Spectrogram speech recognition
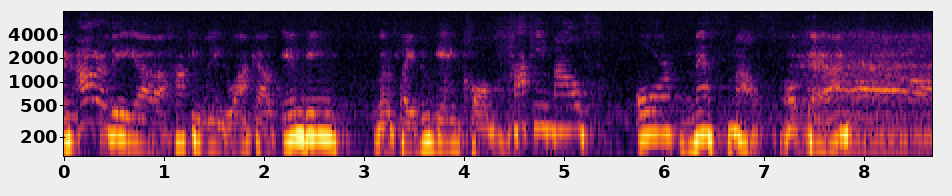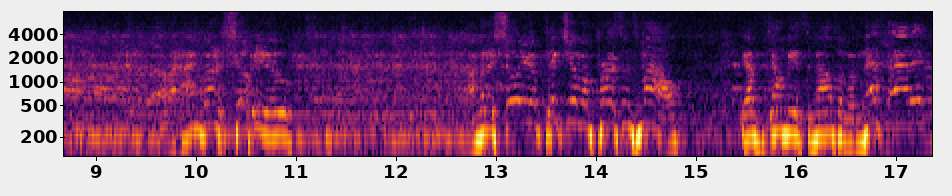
In honor of the uh, Hockey League lockout ending, we're going to play a new game called Hockey Mouth or Meth Mouth. Okay, I'm, I'm going to show you. I'm going to show you a picture of a person's mouth. You have to tell me it's the mouth of a meth addict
